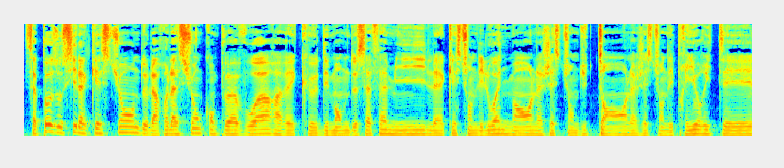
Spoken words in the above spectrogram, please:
ça pose aussi la question de la relation qu'on peut avoir avec euh, des membres de sa famille, la question de l'éloignement, la gestion du temps, la gestion des priorités.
